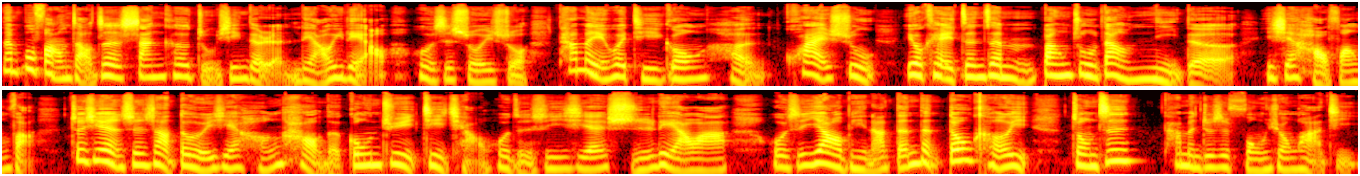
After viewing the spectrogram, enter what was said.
那不妨找这三颗主星的人聊一聊，或者是说一说，他们也会提供很快速又可以真正帮助到你的一些好方法。这些人身上都有一些很好的工具技巧，或者是一些食疗啊，或者是药品啊等等都可以。总之，他们就是逢凶化吉，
